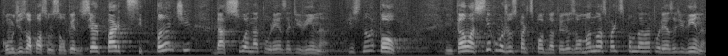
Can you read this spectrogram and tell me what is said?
como diz o apóstolo São Pedro, ser participante da sua natureza divina. Isso não é pouco. Então, assim como Jesus participou da natureza humana, nós participamos da natureza divina.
